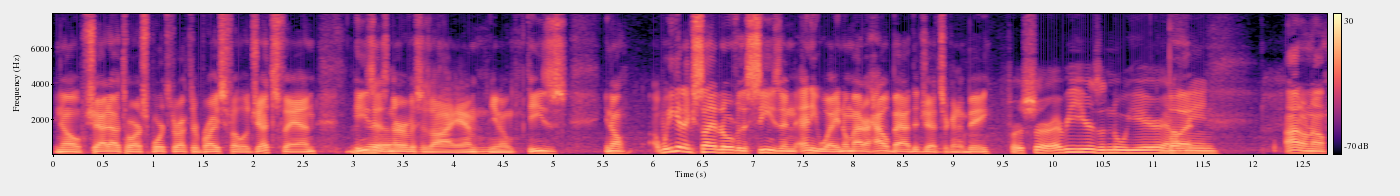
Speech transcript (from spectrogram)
You know, shout out to our sports director Bryce, fellow Jets fan. He's as nervous as I am. You know, he's, you know, we get excited over the season anyway, no matter how bad the Jets are going to be. For sure. Every year's a new year. And But- I mean, I don't know.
